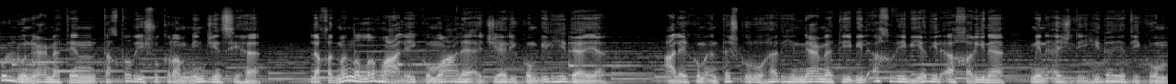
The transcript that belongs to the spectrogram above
كل نعمة تقتضي شكرًا من جنسها، لقد من الله عليكم وعلى أجيالكم بالهداية. عليكم أن تشكروا هذه النعمة بالأخذ بيد الآخرين من أجل هدايتكم.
